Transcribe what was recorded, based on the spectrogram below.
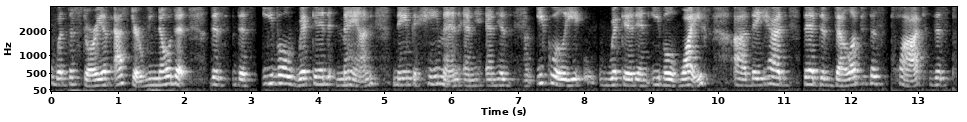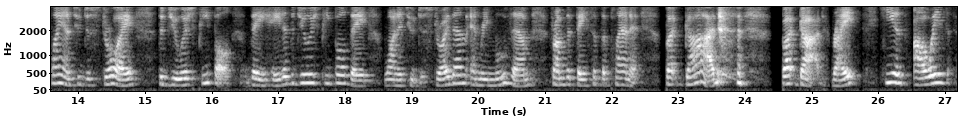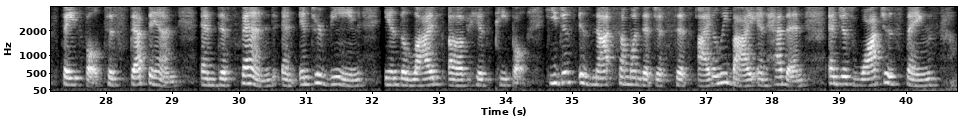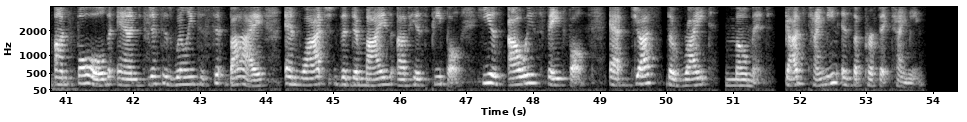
with the story of Esther. We know that this this evil, wicked man named Haman and and his equally wicked and evil wife, uh, they had they had developed this plot, this plan to destroy the Jewish people. They hated the Jewish people. They wanted to destroy them and remove them from the face of the planet. But God but God, right? He is always faithful to step in and defend and intervene in the lives of his people. He just is not someone that just sits idly by in heaven and just watches things unfold and just is willing to sit by and watch the demise of his people. He is always faithful at just the right moment. God's timing is the perfect timing.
